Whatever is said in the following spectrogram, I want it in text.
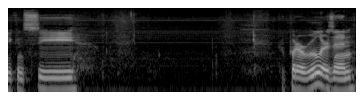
You can see if we put our rulers in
